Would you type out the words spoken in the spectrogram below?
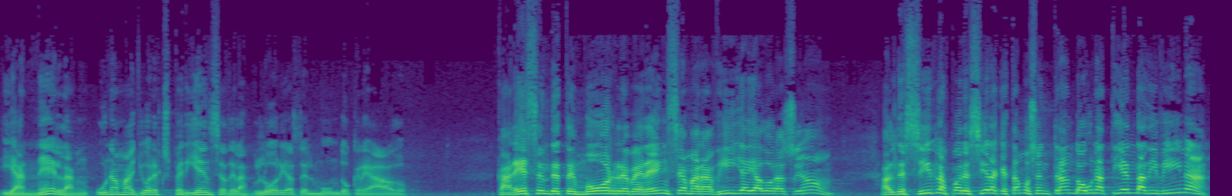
y anhelan una mayor experiencia de las glorias del mundo creado carecen de temor, reverencia, maravilla y adoración. Al decirlas pareciera que estamos entrando a una tienda divina,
